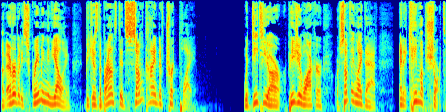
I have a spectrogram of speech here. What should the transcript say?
of everybody screaming and yelling because the Browns did some kind of trick play with DTR or PJ Walker or something like that, and it came up short.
